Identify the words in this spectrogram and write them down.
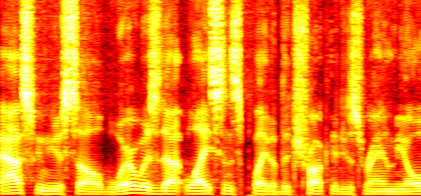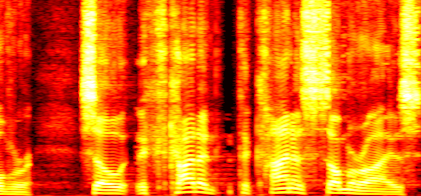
asking yourself, where was that license plate of the truck that just ran me over? So kind of to kind of summarize,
